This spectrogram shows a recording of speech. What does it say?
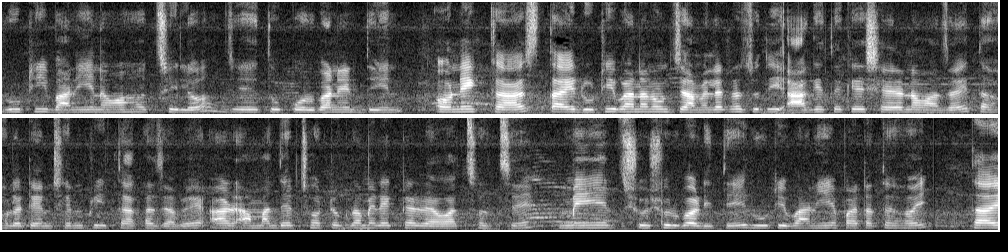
রুটি বানিয়ে নেওয়া হচ্ছিল, যেহেতু কোরবানের দিন। অনেক কাজ, তাই রুটি বানানোর ঝামেলাটা যদি আগে থেকে সেরে নেওয়া যায়, তাহলে টেনশন ফ্রি থাকা যাবে। আর আমাদের চট্টগ্রামের একটা রেওয়াজ হচ্ছে, মেয়ের শ্বশুর বাড়িতে রুটি বানিয়ে পাঠাতে হয়। তাই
